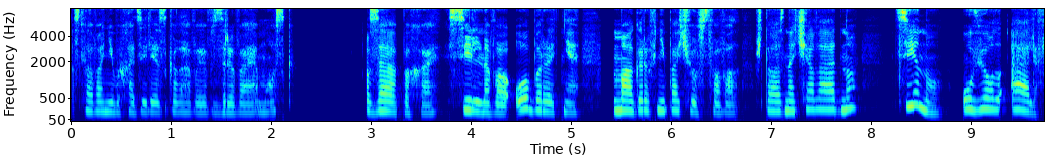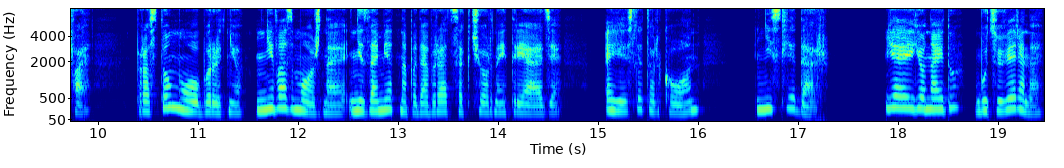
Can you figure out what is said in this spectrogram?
Слова не выходили из головы, взрывая мозг. Запаха сильного оборотня Магоров не почувствовал, что означало одно — Тину увел Альфа. Простому оборотню невозможно незаметно подобраться к черной триаде, если только он не следар. «Я ее найду, будь уверена»,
